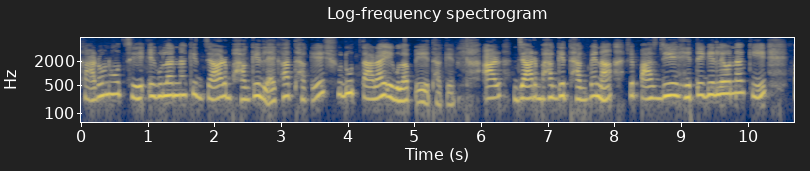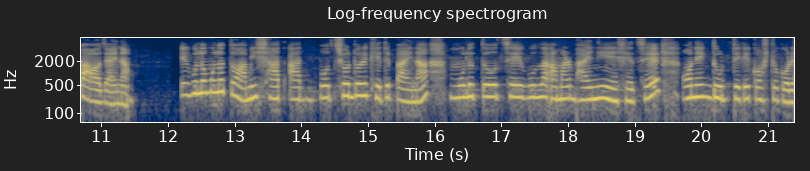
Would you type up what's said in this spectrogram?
কারণ হচ্ছে এগুলার নাকি যার ভাগ্যে লেখা থাকে, শুধু তারাই এগুলা পেয়ে থাকে। আর যার ভাগ্যে থাকবে না, সে পাশ দিয়ে হেঁটে গেলেও নাকি পাওয়া যায় না। এগুলো মূলত আমি সাত, আট বছর ধরে খেতে পাই না। মূলত হচ্ছে এগুলো আমার ভাই নিয়ে এসেছে। অনেক দূর থেকে কষ্ট করে।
